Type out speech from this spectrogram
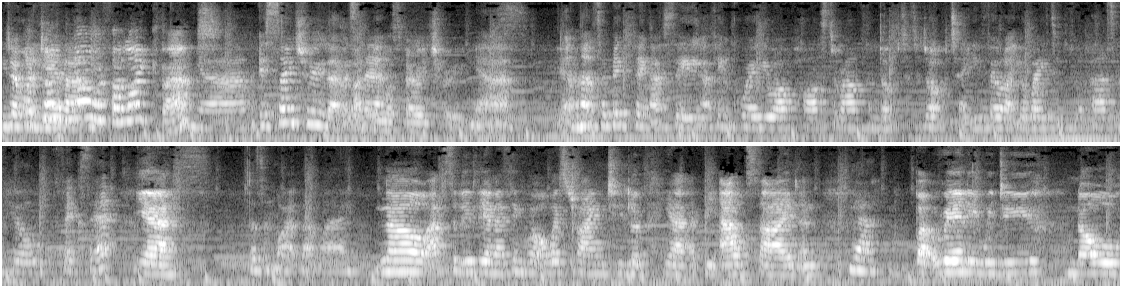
You don't I want to hear don't know if I like that. Yeah, it's so true though, isn't it it? was very true. Yeah. Yeah. And that's a big thing I see. I think where you are passed around from doctor to doctor, you feel like you're waiting for the person who'll fix it. Yes. Doesn't work that way. No, absolutely, and I think we're always trying to look, yeah, at the outside, and Yeah, but really we do know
